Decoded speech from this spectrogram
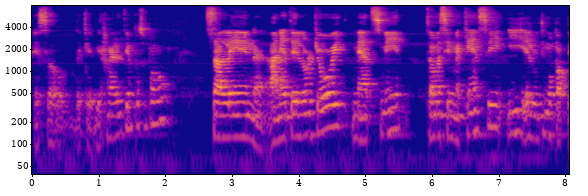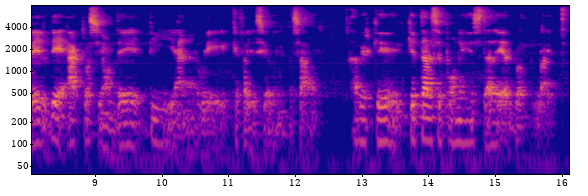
eso de que viajan en el tiempo, supongo. Salen Anya Taylor-Joy, Matt Smith, Thomasin McKenzie y el último papel de actuación de Diana Ray, que falleció el año pasado. A ver qué, qué tal se pone esta de Edward Wright.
